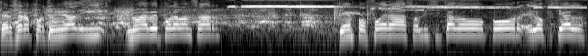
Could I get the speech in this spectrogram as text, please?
Tercera oportunidad y nueve por avanzar. Tiempo fuera solicitado por el oficial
